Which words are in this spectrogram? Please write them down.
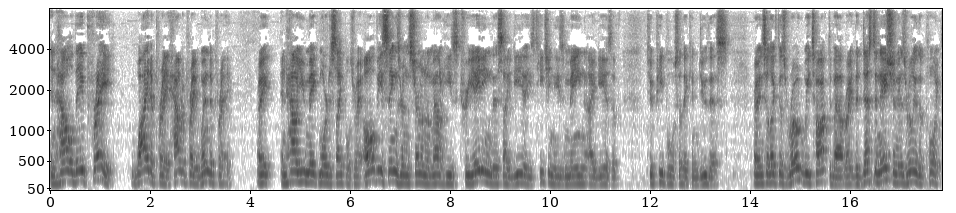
and how they pray, why to pray, how to pray, when to pray, right? And how you make more disciples, right? All these things are in the Sermon on the Mount. He's creating this idea, he's teaching these main ideas of to people so they can do this. Right? And so like this road we talked about, right? The destination is really the point.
